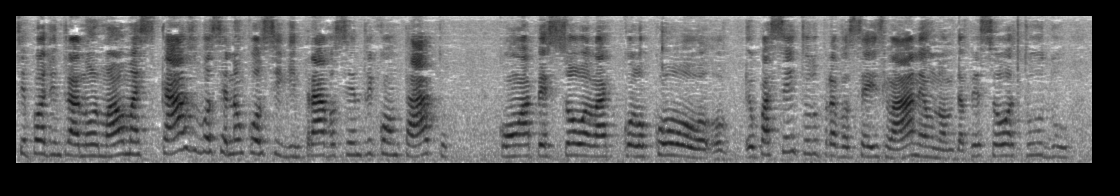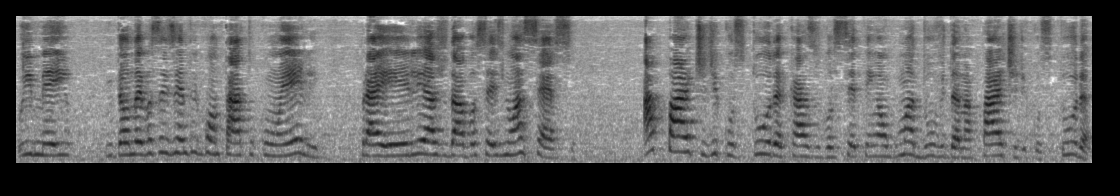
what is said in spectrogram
você pode entrar normal, mas caso você não consiga entrar, você entra em contato com a pessoa lá que colocou. Eu passei tudo para vocês lá, né? O nome da pessoa, tudo, o e-mail. Então daí vocês entram em contato com ele para ele ajudar vocês no acesso. A parte de costura, caso você tenha alguma dúvida na parte de costura,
